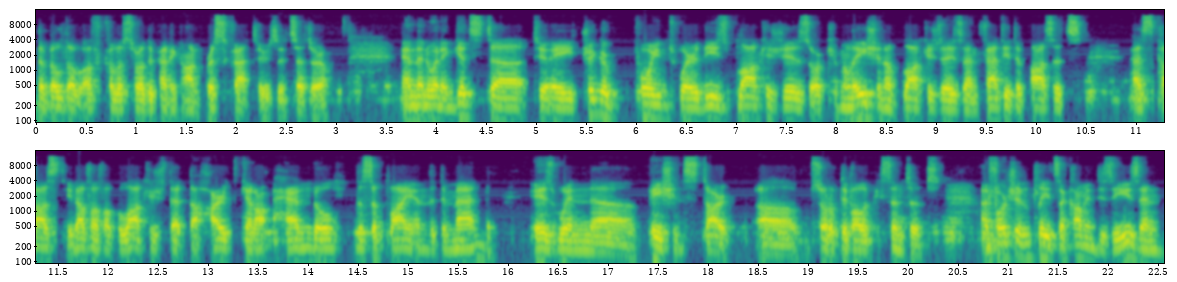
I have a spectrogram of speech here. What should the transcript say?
the buildup of cholesterol depending on risk factors, etc. And then when it gets to, to a trigger point where these blockages or accumulation of blockages and fatty deposits has caused enough of a blockage that the heart cannot handle the supply and the demand, is when uh, patients start uh, sort of developing symptoms. Unfortunately, it's a common disease, and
